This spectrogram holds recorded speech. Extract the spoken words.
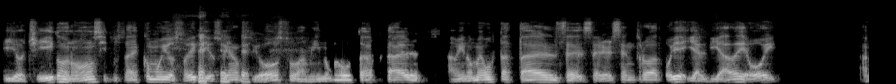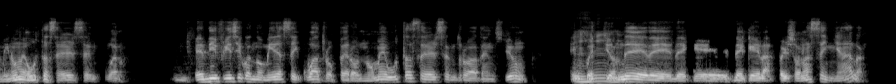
Y yo, chico, no, si tú sabes cómo yo soy, que yo soy ansioso, a mí no me gusta estar, a mí no me gusta estar, ser, el centro, de, oye, y al día de hoy, a mí no me gusta ser el centro, bueno, es difícil cuando mide 6'4, pero no me gusta ser el centro de atención en cuestión de, de, que, de, que, las personas señalan,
